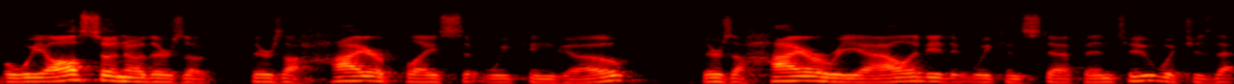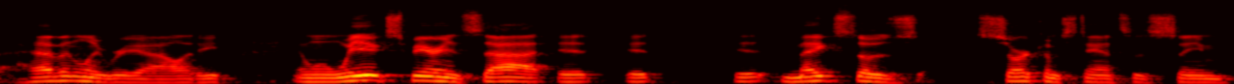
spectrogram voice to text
but we also know there's a there's a higher place that we can go. There's a higher reality that we can step into, which is that heavenly reality. And when we experience that, it it it makes those circumstances seem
